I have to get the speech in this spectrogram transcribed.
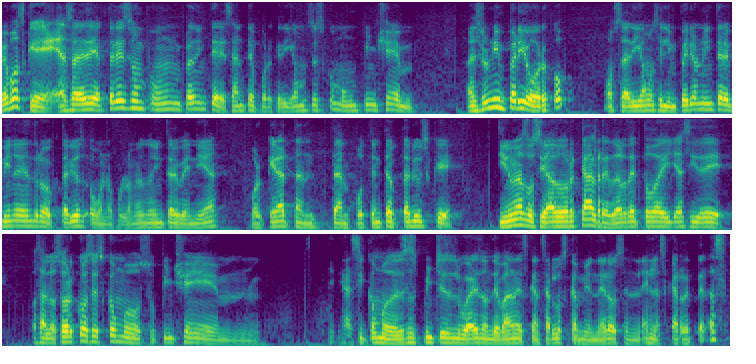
Vemos que, o sea, es un, pedo interesante porque, digamos, es como un pinche. Al ser un imperio orco, o sea, digamos, el imperio no interviene dentro de Octarius, o bueno, por lo menos no intervenía, porque era tan, tan potente Octarius que tiene una sociedad orca alrededor de toda ella, así de. O sea, los orcos es como su pinche. Mm, así como de esos pinches lugares donde van a descansar los camioneros en, las carreteras.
